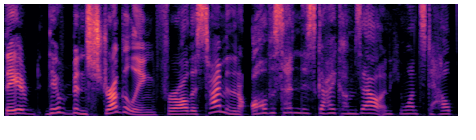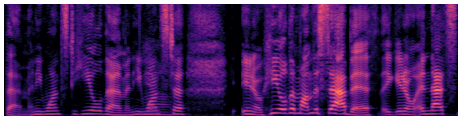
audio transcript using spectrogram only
They had, they've been struggling for all this time and then all of a sudden this guy comes out and he wants to help them and he wants to heal them and he wants to you know heal them on the Sabbath, you know, and that's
